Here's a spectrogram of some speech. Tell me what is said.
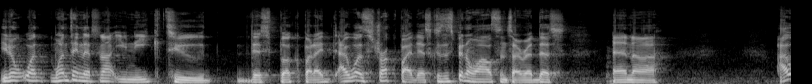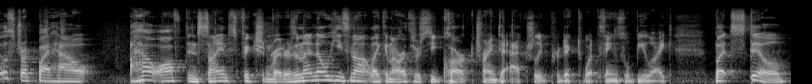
You know, one one thing that's not unique to this book, but I I was struck by this because it's been a while since I read this, and uh, I was struck by how how often science fiction writers, and I know he's not like an Arthur C. Clarke trying to actually predict what things will be like, but still,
